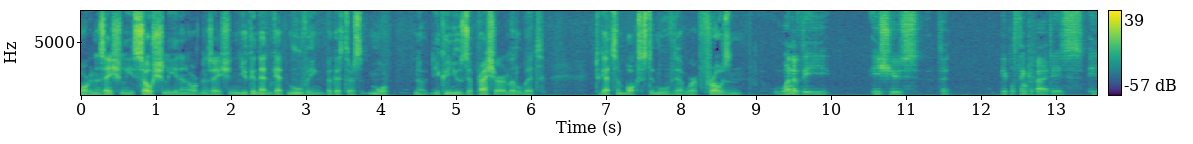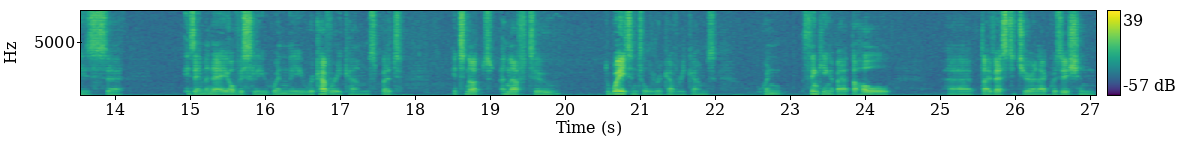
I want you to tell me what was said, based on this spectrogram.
organizationally, socially in an organization, you can then get moving because there's more. You know, you can use the pressure a little bit to get some boxes to move that were frozen. One of the issues that people think about is is uh, is M and A. Obviously, when the recovery comes, but it's not enough to, to wait until the recovery comes. When thinking about the whole uh, divestiture and acquisition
